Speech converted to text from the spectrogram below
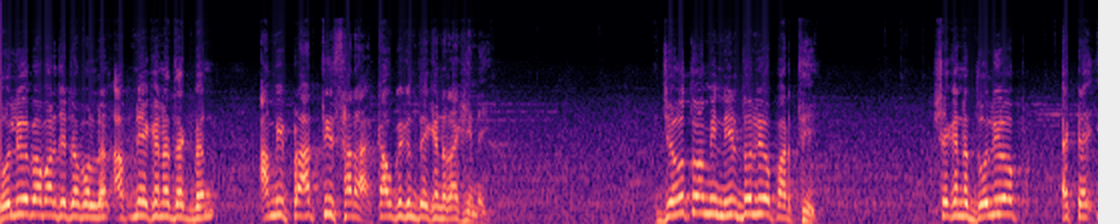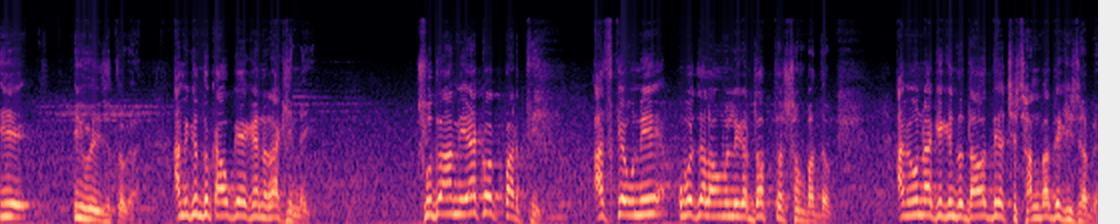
দলীয় ব্যাপার যেটা বললেন, আপনি এখানে দেখবেন, আমি প্রার্থী ছাড়া কাউকে কিন্তু এখানে রাখি নাই। যেহেতু আমি নির্দলীয় প্রার্থী, সেখানে দলীয় একটা ইয়ে ই হয়ে যেত গা। আমি কিন্তু কাউকে এখানে রাখি নাই। শুধু আমি একক প্রার্থী। আজকে উনি উপজেলা আওয়ামী লীগের দপ্তর সম্পাদক। আমি ওনাকে কিন্তু দাওয়াত দিয়েছি সাংবাদিক হিসাবে।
